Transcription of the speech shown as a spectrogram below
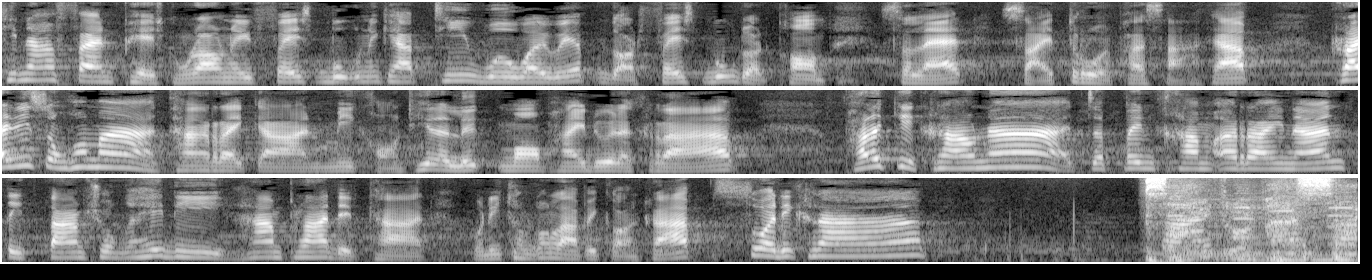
ที่หน้าแฟนเพจของเราใน Facebook นะครับ ที่ www.facebook.com สายตรวจภาษาครับ ใครที่ส่งเข้ามาทางรายการมีของที่ระลึกมอบให้ด้วยนะครับ ภารกิจคราวหน้าจะเป็นคำอะไรนั้นติดตามชมกันให้ดี ห้ามพลาดเด็ดขาด วันนี้ทอมต้องลาไปก่อนครับ สวัสดีครับ สายตรวจภาษา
